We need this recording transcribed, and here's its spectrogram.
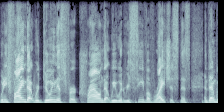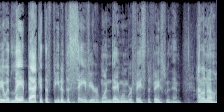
Would he find that we're doing this for a crown that we would receive of righteousness and then we would lay it back at the feet of the Savior one day when we're face to face with him? I don't know.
